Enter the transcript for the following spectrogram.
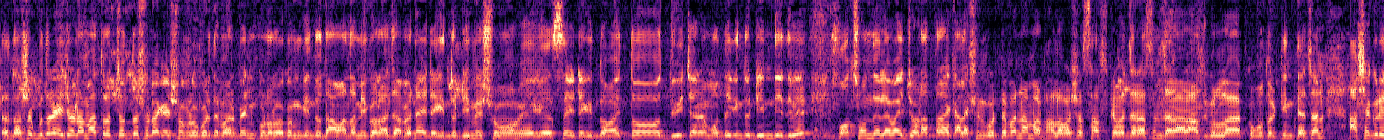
তো দর্শক বন্ধুরা এই জোড়া মাত্র চোদ্দশো টাকায় সংগ্রহ করতে পারবেন। কোনো রকম কিন্তু দামাদামি করা যাবে না। এটা কিন্তু ডিমের সময় হয়ে গেছে। এটা কিন্তু হয়তো দুই চারের মধ্যে কিন্তু ডিম দিয়ে দিবে। পছন্দ হলে ভাই জোড়া আপনারা কালেকশন করতে পারেন। আমার ভালোবাসার সাবস্ক্রাইবার যারা আছেন যারা রাসগোল্লা কবুতর কিনতে চান আশা করি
